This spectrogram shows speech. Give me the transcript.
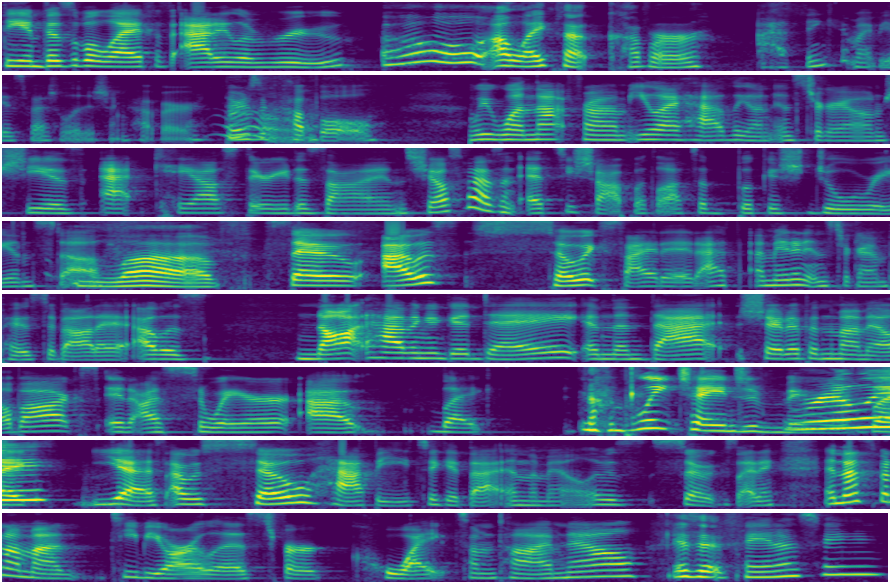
The Invisible Life of Addie LaRue. Oh, Oh, I like that cover. I think it might be a special edition cover. There's Oh. a couple. We won that from Eli Hadley on Instagram. She is at Chaos Theory Designs. She also has an Etsy shop with lots of bookish jewelry and stuff. Love. So I was so excited. I, I made an Instagram post about it. I was not having a good day, and then that showed up in my mailbox, and I swear I like complete change of mood. Really? Like, yes, I was so happy to get that in the mail. It was so exciting, and that's been on my TBR list for quite some time now. Is it fantasy?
